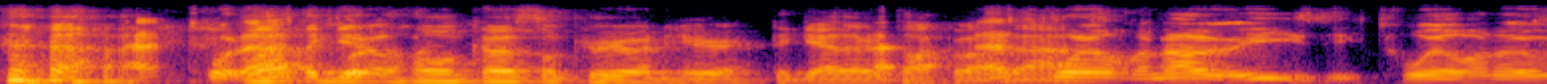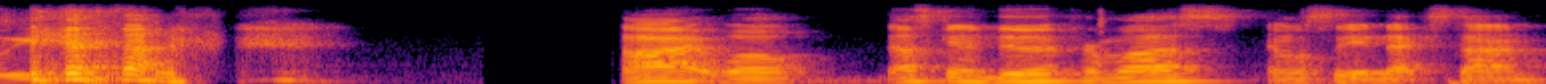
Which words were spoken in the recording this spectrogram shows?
that's what. we'll have to get the whole coastal crew in here together to talk about That's that. twelve and zero easy. Twelve and zero oh easy. All right, well, that's going to do it from us, and we'll see you next time.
